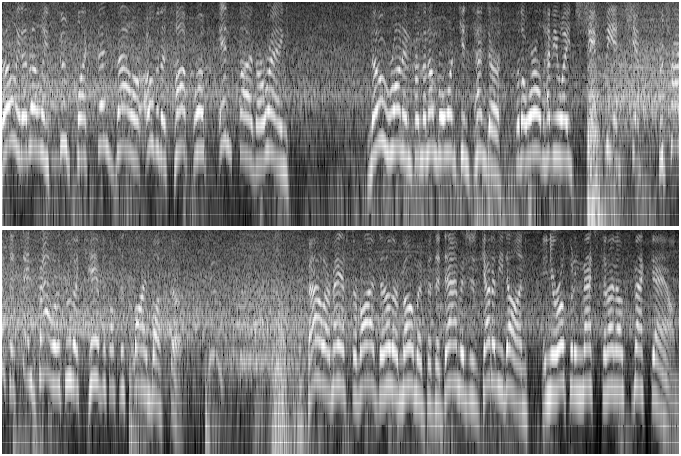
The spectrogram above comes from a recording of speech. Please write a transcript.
Belly to belly suplex sends Balor over the top rope inside the ring. No running from the number one contender for the World Heavyweight Championship, who tries to send Balor through the canvas off the spine buster. Balor may have survived another moment, but the damage has got to be done in your opening match tonight on SmackDown.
